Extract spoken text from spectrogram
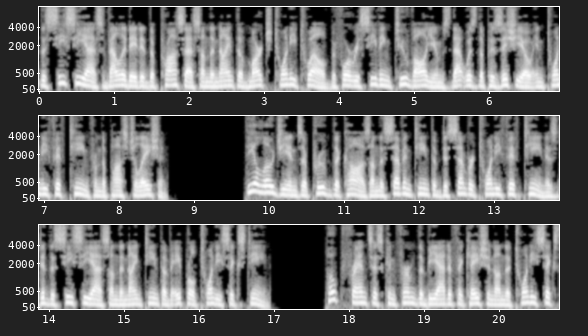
The CCS validated the process on 9 March 2012 before receiving two volumes that was the Positio in 2015 from the postulation. Theologians approved the cause on 17 December 2015 as did the CCS on 19 April 2016. Pope Francis confirmed the beatification on 26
